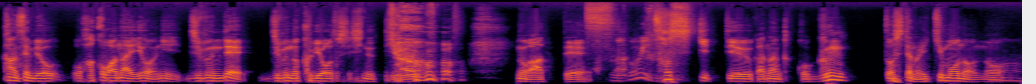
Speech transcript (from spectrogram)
感染病を運ばないように自分で自分の首を落として死ぬっていう のがあって、すごいね。組織っていうかなんかこう軍としての生き物の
